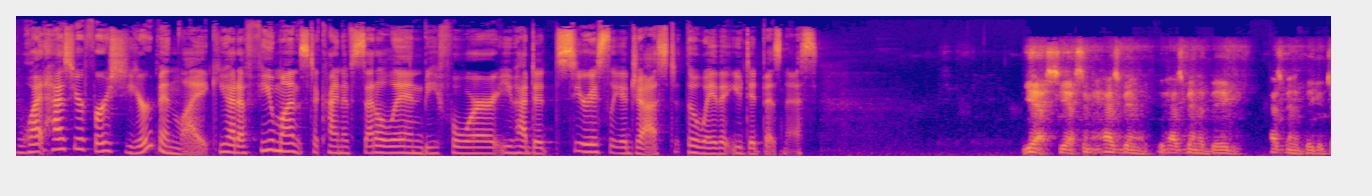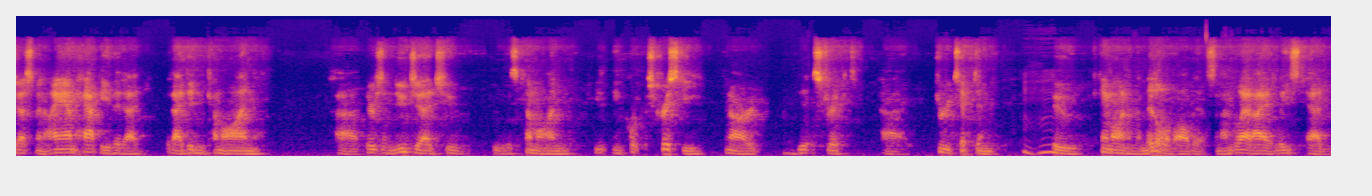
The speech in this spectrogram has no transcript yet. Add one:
what has your first year been like? You had a few months to kind of settle in before you had to seriously adjust the way that you did business. Yes, yes, and it has been it has been a big has been a big adjustment. I am happy that I that I didn't come on. Uh, there's a new judge who who has come on in Corpus Christi in our district, uh, Drew Tipton, mm-hmm. who came on in the middle of all this, and I'm glad I at least had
